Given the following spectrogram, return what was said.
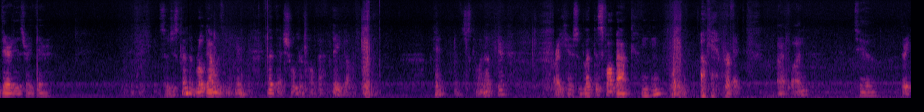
There it is right there. So just kind of roll down with me here. Let that shoulder fall back. There you go. Okay, just coming up here. Right here. So let this fall back. Mm-hmm. Okay, perfect. All right, one, two, three.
